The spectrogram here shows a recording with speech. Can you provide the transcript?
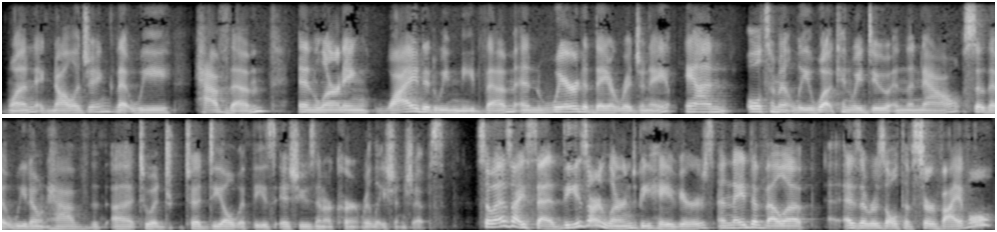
one, acknowledging that we have them and learning why did we need them and where did they originate and ultimately what can we do in the now so that we don't have uh, to, to deal with these issues in our current relationships so as i said these are learned behaviors and they develop as a result of survival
